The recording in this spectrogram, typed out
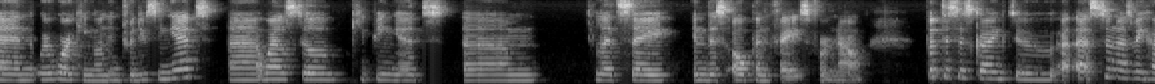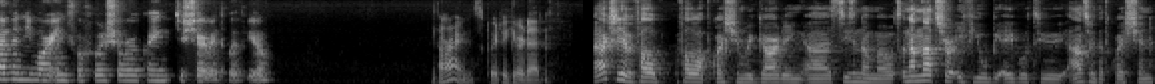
and we're working on introducing it uh, while still keeping it, um, let's say, in this open phase for now. But this is going to, as soon as we have any more info, for sure, we're going to share it with you. All right, it's great to hear that. I actually have a follow follow up question regarding uh, seasonal modes, and I'm not sure if you will be able to answer that question.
